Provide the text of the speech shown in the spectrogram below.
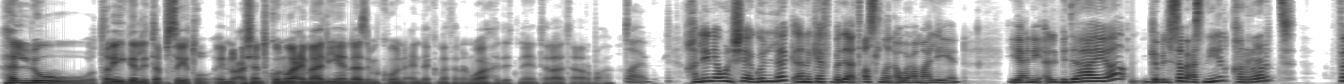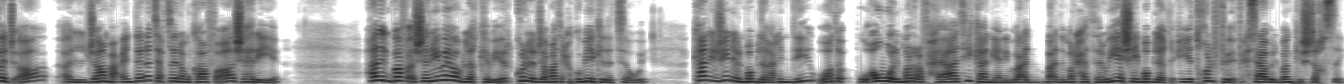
هل له طريقة لتبسيطه؟ إنه عشان تكون واعي ماليا لازم يكون عندك مثلا واحد اثنين ثلاثة أربعة. طيب خليني أول شيء أقول لك أنا كيف بدأت أصلا أوعى ماليا. يعني البداية قبل سبع سنين قررت فجأة الجامعة عندنا تعطينا مكافأة شهرية. هذه المكافأة هي مبلغ كبير كل الجامعات الحكومية كذا تسوي. كان يجيني المبلغ عندي وأول مرة في حياتي كان يعني بعد بعد المرحلة الثانوية شيء مبلغ يدخل في حساب البنك الشخصي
